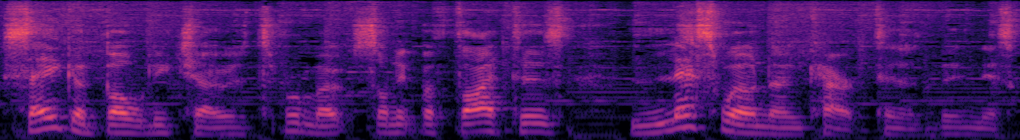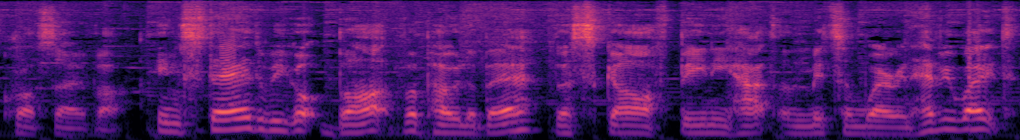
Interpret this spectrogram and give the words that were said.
Sega boldly chose to promote Sonic the Fighter's less well known characters in this crossover. Instead, we got Bark the Polar Bear, the scarf, beanie hat, and mitten wearing heavyweight,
